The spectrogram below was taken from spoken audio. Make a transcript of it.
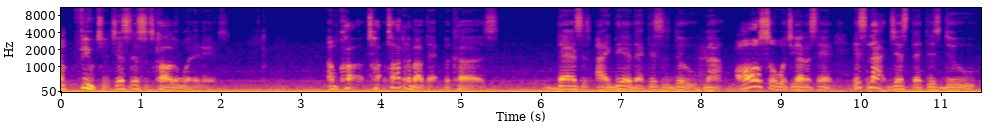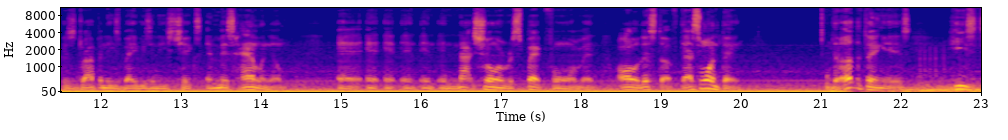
I'm future. Just let's just call it what it is. I'm talking about that because there's this idea that this is dude. Now, also what you gotta understand, it's not just that this dude is dropping these babies and these chicks and mishandling them and, and, and, and, and not showing respect for them and all of this stuff. That's one thing. The other thing is he's,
